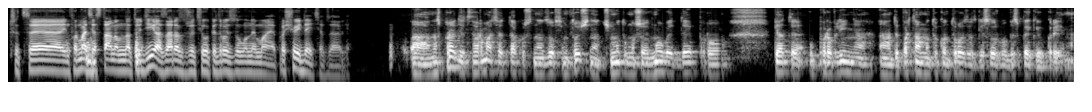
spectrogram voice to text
чи це інформація станом на тоді, а зараз вже цього підрозділу немає. Про що йдеться взагалі? А насправді інформація також не зовсім точна. Чому тому, що мова йде про п'яте управління департаменту контррозвідки Служби безпеки України.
